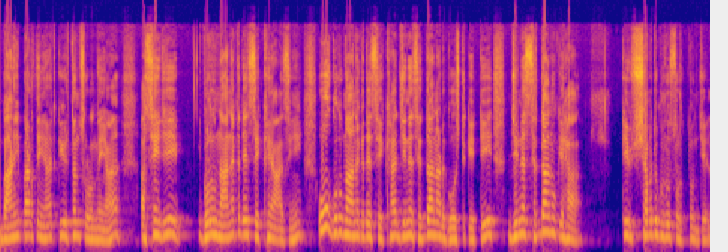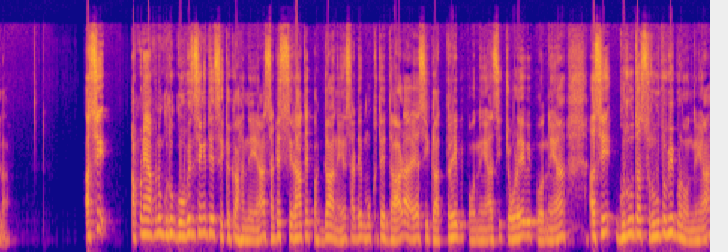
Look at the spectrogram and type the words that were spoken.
ਬਾਣੀ ਪੜ੍ਹਦੇ ਹਾਂ, ਕੀਰਤਨ ਸੁਣਦੇ ਹਾਂ। ਅਸੀਂ ਜੀ ਗੁਰੂ ਨਾਨਕ ਦੇ ਸਿੱਖ ਹਾਂ ਅਸੀਂ। ਉਹ ਗੁਰੂ ਨਾਨਕ ਦੇ ਸਿੱਖ ਹਾਂ ਜਿਨੇ ਸਿੱਧਾ ਨਾਲ ਗੋਸ਼ਟ ਕੀਤੀ ਜਿਨੇ ਸਿੱਧਾ ਨੂੰ ਕਿਹਾ ਕਿ ਸ਼ਬਦ ਗੁਰੂ ਸੁਰਤੁਨ ਚੇਲਾ ਅਸੀਂ ਆਪਣੇ ਆਪ ਨੂੰ ਗੁਰੂ ਗੋਬਿੰਦ ਸਿੰਘ ਦੇ ਸਿੱਖ ਕਹਿੰਦੇ ਆ ਸਾਡੇ ਸਿਰਾਂ ਤੇ ਪੱਗਾਂ ਨੇ, ਸਾਡੇ ਮੁਖ ਤੇ ਦਾੜ ਆ ਅਸੀਂ ਗਾਤਰੇ ਵੀ ਪਾਉਂਦੇ ਆ ਅਸੀਂ ਚੋਲੇ ਵੀ ਪਾਉਂਦੇ ਆ ਅਸੀਂ ਗੁਰੂ ਦਾ ਸਰੂਪ ਵੀ ਬਣਾਉਂਦੇ ਆ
